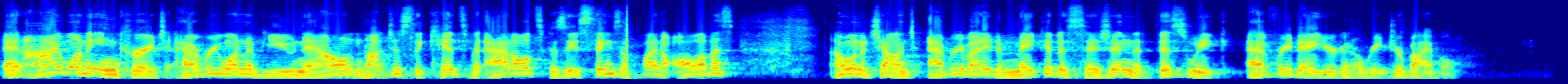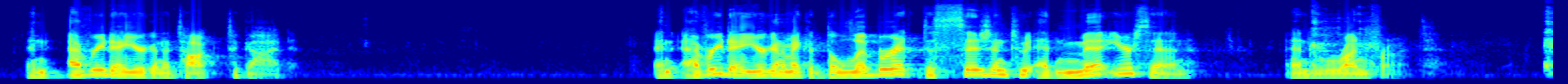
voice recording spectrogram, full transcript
And I want to encourage every one of you now, not just the kids, but adults, because these things apply to all of us. I want to challenge everybody to make a decision that this week, every day, you're going to read your Bible. And every day, you're going to talk to God. And every day, you're going to make a deliberate decision to admit your sin and run from it.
